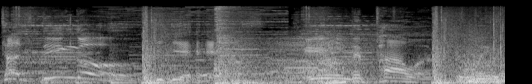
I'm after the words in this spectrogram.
Tadingo! Yes! Feel the power. the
